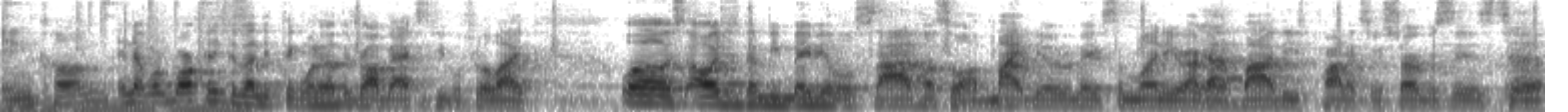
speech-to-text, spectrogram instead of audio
income in network marketing? Because I think one of the other drawbacks is people feel like, well, it's always just going to be maybe a little side hustle. I might be able to make some money, or I gotta buy these products or services to,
